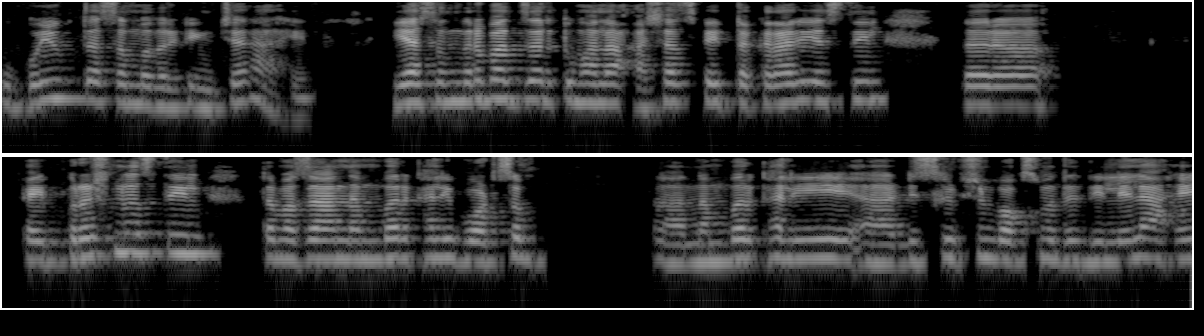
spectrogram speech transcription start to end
उपयुक्त असं मदर टिंक्चर आहे. या संदर्भात जर तुम्हाला अशाच काही तक्रारी असतील, तर काही प्रश्न असतील, तर माझा नंबर खाली व्हॉट्सअप नंबर खाली डिस्क्रिप्शन बॉक्समध्ये दिलेला आहे.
